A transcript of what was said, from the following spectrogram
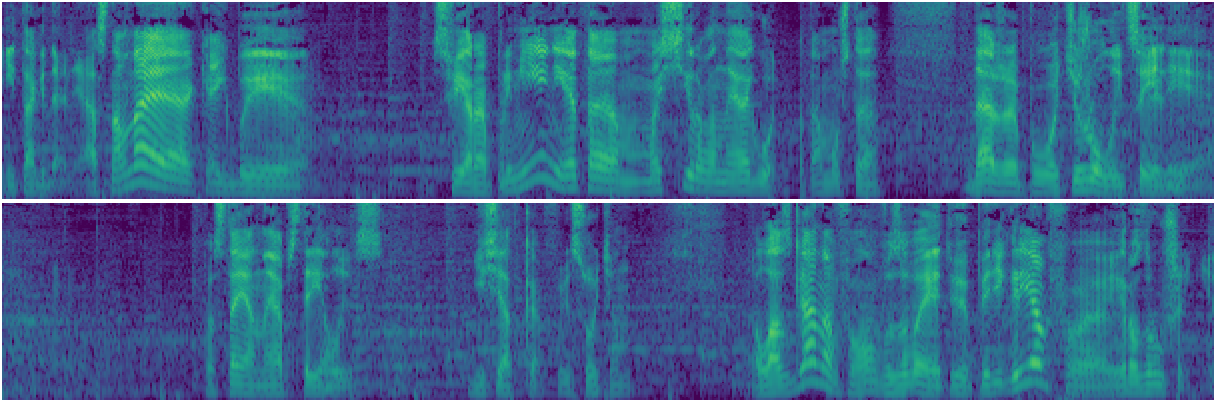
и так далее. Основная, как бы, сфера применения это массированный огонь, потому что даже по тяжелой цели постоянный обстрел из десятков и сотен лазганов, он вызывает ее перегрев э, и разрушение.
